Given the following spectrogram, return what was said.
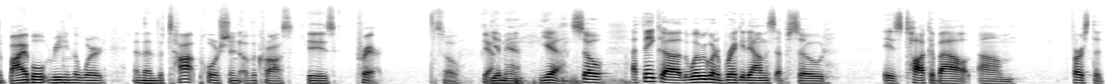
the Bible, reading the Word, and then the top portion of the cross is prayer. So yeah, Yeah, man. Yeah. So I think uh, the way we're going to break it down this episode is talk about um, first the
